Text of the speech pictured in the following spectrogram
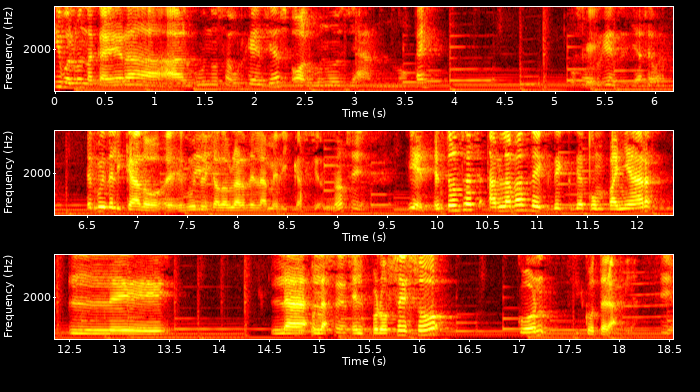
y vuelven a caer a, algunos a urgencias o algunos ya no caen. O sea, urgencias ya se van. Es muy delicado, eh, es muy delicado hablar de la medicación, ¿no? Sí. Bien, entonces hablabas de, acompañar el, proceso. con psicoterapia. Sí.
